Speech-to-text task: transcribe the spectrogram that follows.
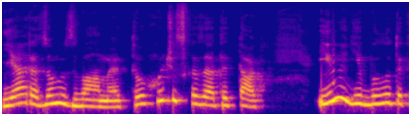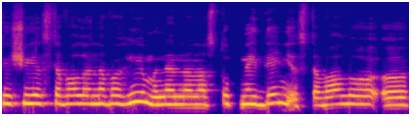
я разом з вами. То хочу сказати так. Іноді було таке, що я ставала на ваги, мене на наступний день ставало е,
